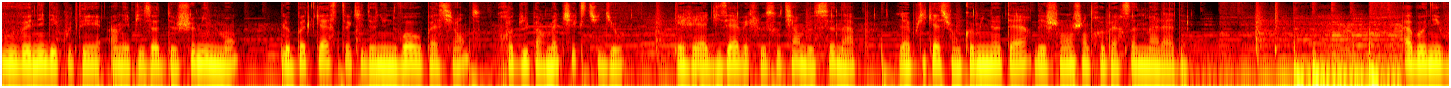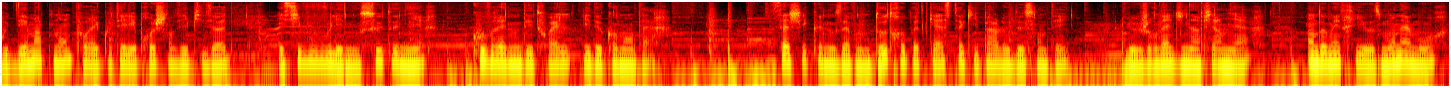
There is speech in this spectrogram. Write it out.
Vous venez d'écouter un épisode de Cheminement, le podcast qui donne une voix aux patientes, produit par MedCheck Studio et réalisé avec le soutien de SENAP, l'application communautaire d'échange entre personnes malades. Abonnez-vous dès maintenant pour écouter les prochains épisodes et si vous voulez nous soutenir, couvrez-nous d'étoiles et de commentaires. Sachez que nous avons d'autres podcasts qui parlent de santé, le journal d'une infirmière, Endométriose Mon Amour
